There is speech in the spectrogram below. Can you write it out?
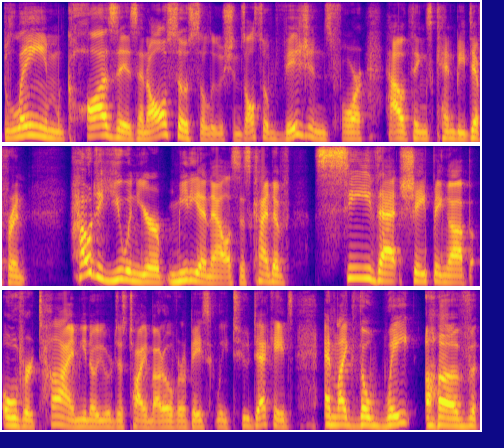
blame causes and also solutions also visions for how things can be different. How do you in your media analysis kind of see that shaping up over time? You know, you were just talking about over basically two decades and like the weight of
